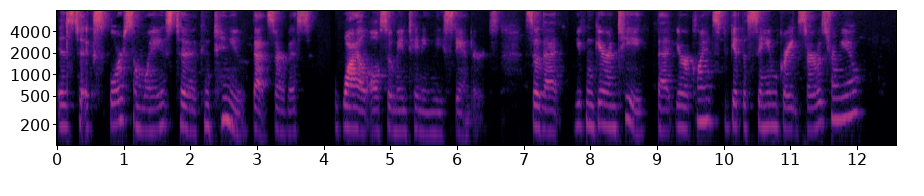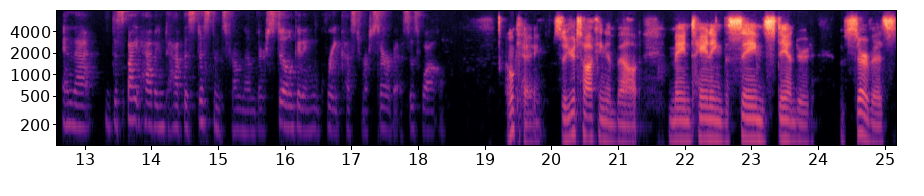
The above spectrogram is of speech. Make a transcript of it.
is to explore some ways to continue that service while also maintaining these standards. so that you can guarantee that your clients get the same great service from you and that despite having to have this distance from them, they're still getting great customer service as well. Okay, so you're talking about maintaining the same standard of service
